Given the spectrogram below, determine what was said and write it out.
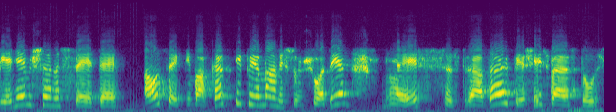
pieņemšanas sēdē. Audzēkņi vakar bija pie manis un šodien es strādāju pie šīs vēstules.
